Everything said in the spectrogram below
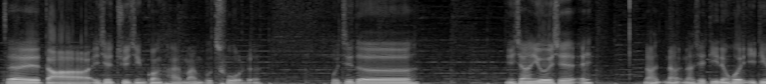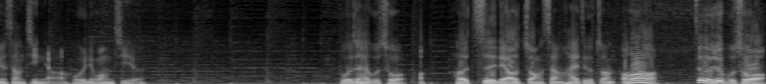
在打一些剧情关卡还蛮不错的。我记得你像有一些哎，哪哪哪些敌人会一定要上禁疗，我有点忘记了。不过这还不错哦。和治疗转伤害这个状哦，这个就不错。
